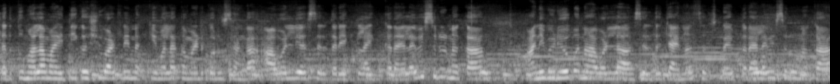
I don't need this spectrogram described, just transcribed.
तर तुम्हाला माहिती कशी वाटली नक्की मला कमेंट करून सांगा. आवडली असेल तर एक लाईक करायला विसरू नका. आणि व्हिडिओ पण आवडला असेल तर चॅनल सबस्क्राईब करायला विसरू नका.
